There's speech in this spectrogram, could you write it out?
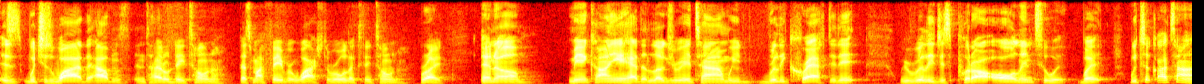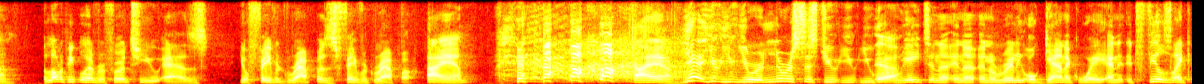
is which is why the album's entitled Daytona. That's my favorite watch, the Rolex Daytona. Right. And um, me and Kanye had the luxury of time. We really crafted it. We really just put our all into it. But we took our time. A lot of people have referred to you as your favorite rapper's favorite rapper. I am. I am. Yeah, you, you, you're a lyricist. You, you, you Yeah. create in a, in, a, in a really organic way, and it, it feels like,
